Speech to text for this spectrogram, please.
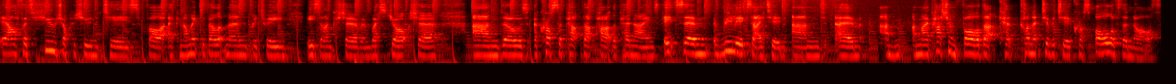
It offers huge opportunities for economic development between East Lancashire and West Yorkshire and those across the, that part of the Pennines. It's um, really exciting and, um, and my passion for that connectivity across all of the north,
